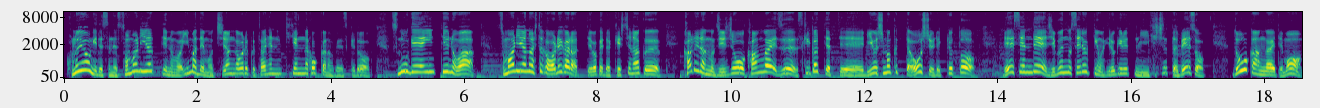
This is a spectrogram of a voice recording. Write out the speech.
このようにですね、ソマリアっていうのは今でも治安が悪く大変危険な国家なわけですけど、その原因っていうのは、ソマリアの人が悪いからっていうわけでは決してなく、彼らの事情を考えず、好き勝手やって利用しまくった欧州列強と、冷戦で自分の勢力圏を広げるに必死だった米ソ、どう考えても、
